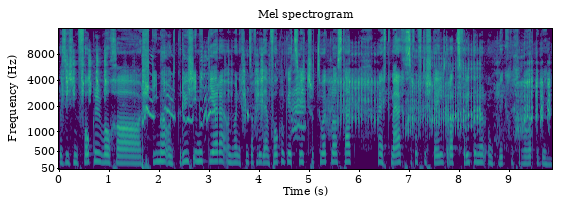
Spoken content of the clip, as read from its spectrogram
Das ist ein Vogel, der Stimmen und Geräusche imitieren kann. Und wenn ich so ein bisschen dem Vogelgezwitscher zugelassen habe, habe ich gemerkt, dass ich auf der Stelle gerade zufriedener und glücklicher geworden bin.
